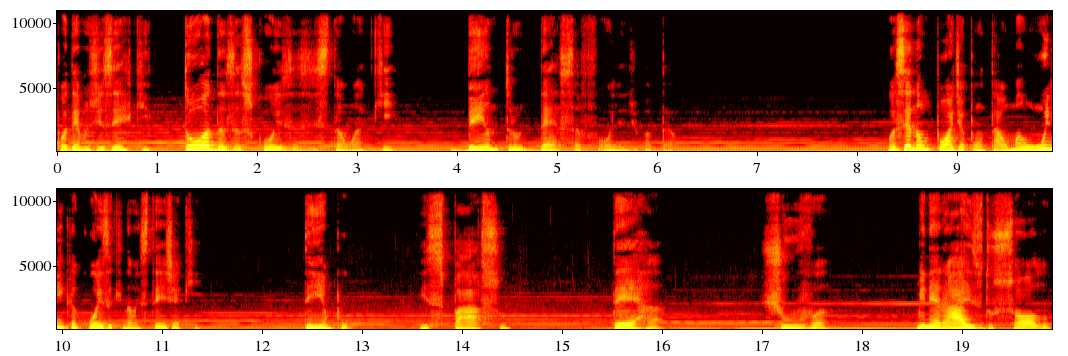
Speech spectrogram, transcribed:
podemos dizer que todas as coisas estão aqui dentro dessa folha de papel. Você não pode apontar uma única coisa que não esteja aqui: tempo, espaço, terra, chuva, minerais do solo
